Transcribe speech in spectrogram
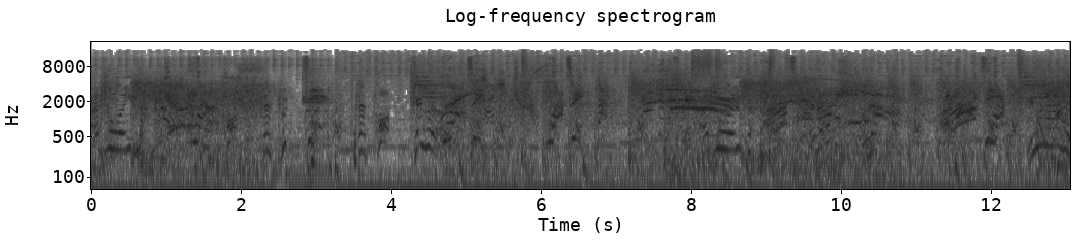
覚悟はいいか17号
